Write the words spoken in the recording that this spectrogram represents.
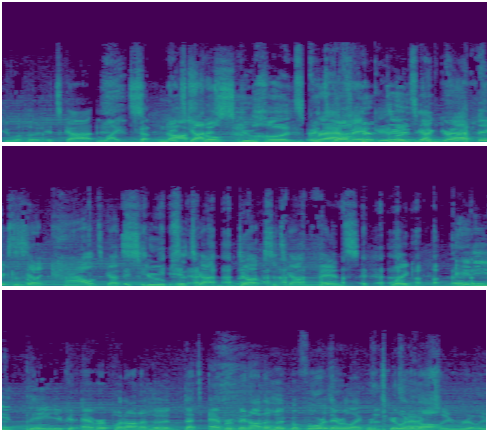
to a hood. It's got lights. It's got nostrils, scoop. hoods, It's got- graphic. dude, it's got graphics. It's got a cow. It's got scoops. It's got ducks. It's got vents. Like anything you could ever put on a hood that's ever been on a hood before, they were like, we're doing it all. actually really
